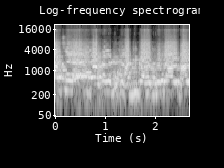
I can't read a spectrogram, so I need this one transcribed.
আজকে কেন তার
